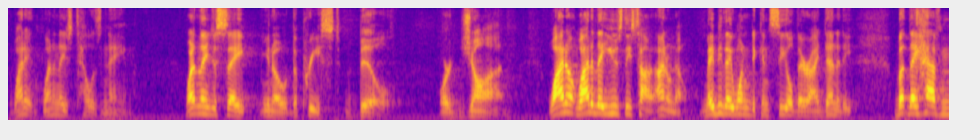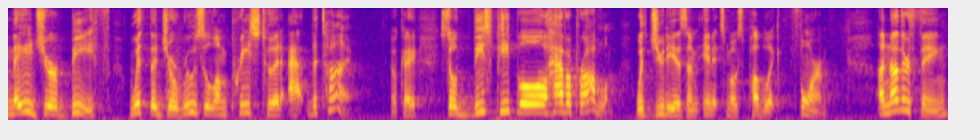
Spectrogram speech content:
why didn't, why didn't they just tell his name? Why didn't they just say, you know, the priest Bill or John? Why, don't, why did they use these titles? I don't know. Maybe they wanted to conceal their identity. But they have major beef with the Jerusalem priesthood at the time. Okay? So these people have a problem with Judaism in its most public form. Another thing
